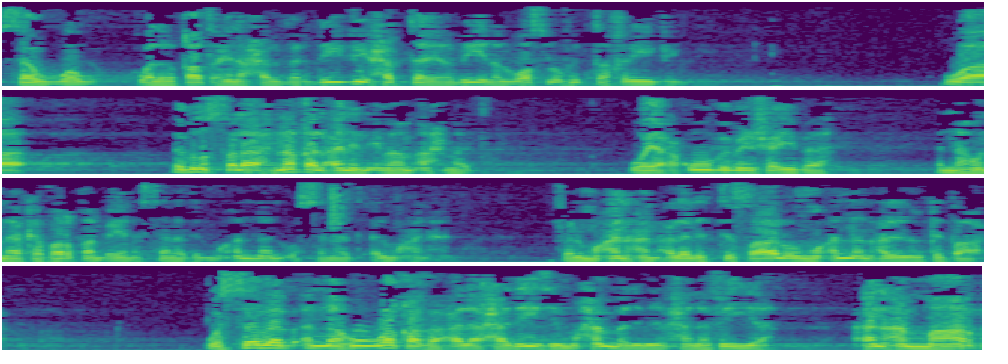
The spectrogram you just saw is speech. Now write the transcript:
سووا وللقطع نحى البرديج حتى يبين الوصل في التخريج. وابن الصلاح نقل عن الإمام أحمد ويعقوب بن شيبة أن هناك فرقا بين السند المؤنن والسند المعنعن فالمعنعن على الاتصال والمؤنن على الانقطاع. والسبب أنه وقف على حديث محمد بن الحنفية عن عمار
